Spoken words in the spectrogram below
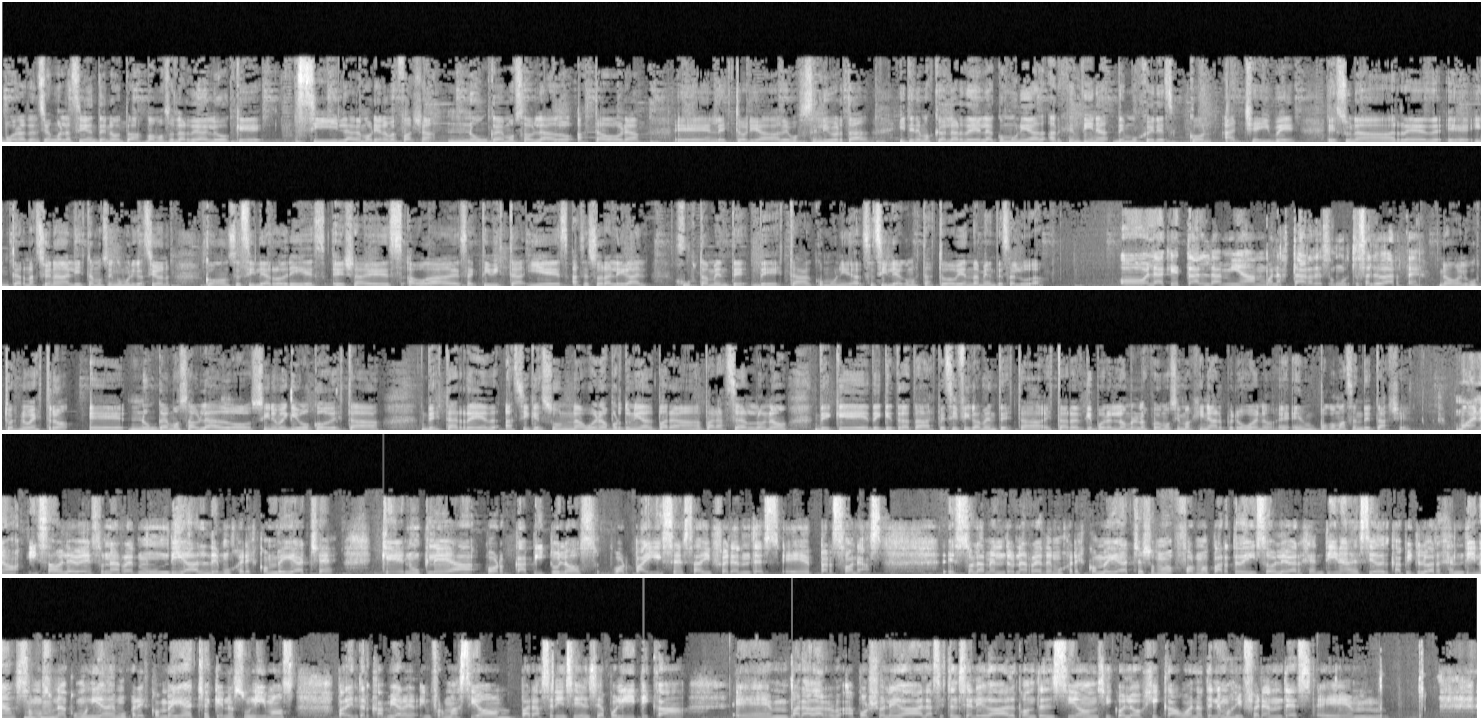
Bueno, atención con la siguiente nota. Vamos a hablar de algo que, si la memoria no me falla, nunca hemos hablado hasta ahora eh, en la historia de Voces en Libertad. Y tenemos que hablar de la comunidad argentina de mujeres con HIV. Es una red eh, internacional y estamos en comunicación con Cecilia Rodríguez. Ella es abogada, es activista y es asesora legal justamente de esta comunidad. Cecilia, ¿cómo estás? ¿Todo bien? Damián te saluda. Hola, ¿qué tal Damián? Buenas tardes, un gusto saludarte. No, el gusto es nuestro. Eh, nunca hemos hablado, si no me equivoco, de esta, de esta red, así que es una buena oportunidad para, para hacerlo, ¿no? ¿De qué, ¿De qué trata específicamente esta, esta red? Que por el nombre nos podemos imaginar, pero bueno, en, un poco más en detalle. Bueno, ISOW es una red mundial de mujeres con VIH que nuclea por capítulos, por países a diferentes eh, personas. Es solamente una red de mujeres con VIH yo formo parte de ISOLE Argentina, es decir, del capítulo de Argentina. Somos una comunidad de mujeres con VIH que nos unimos para intercambiar información, para hacer incidencia política, em, para dar apoyo legal, asistencia legal, contención psicológica. Bueno, tenemos diferentes eh,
